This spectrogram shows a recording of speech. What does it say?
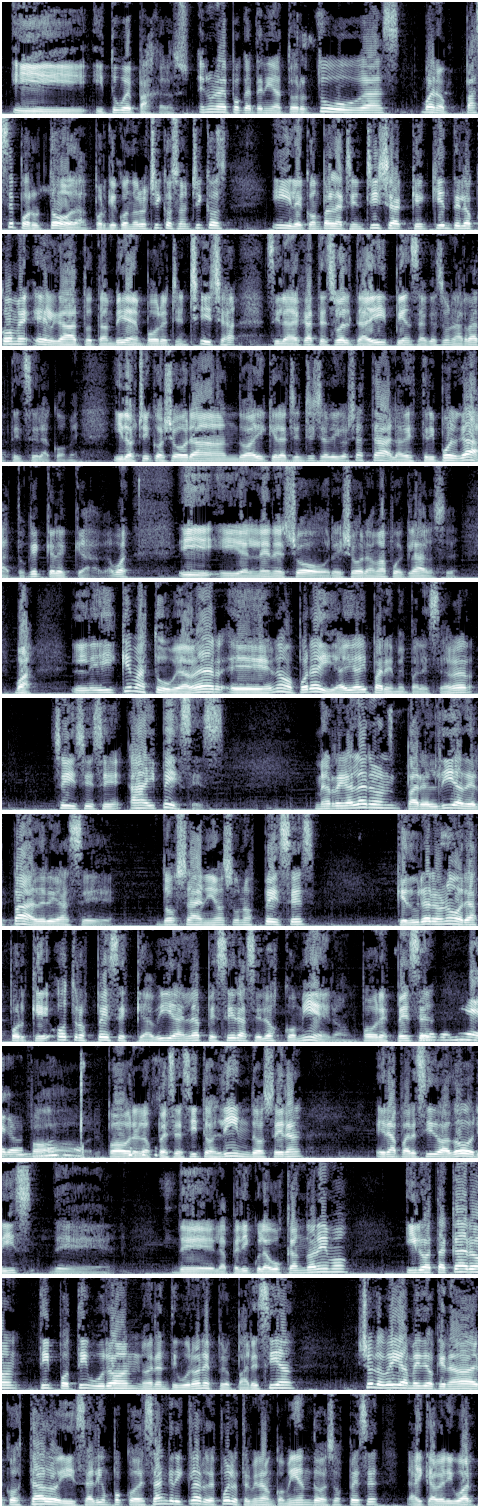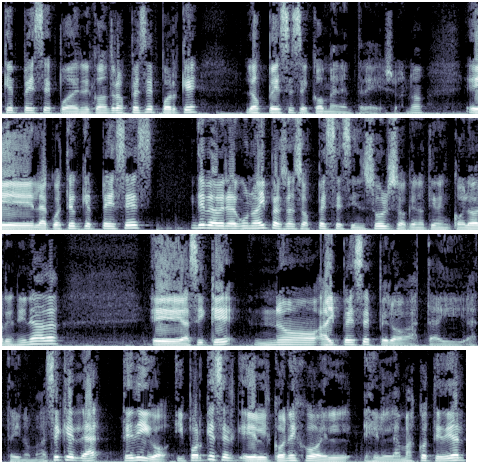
Y, y, tuve pájaros. En una época tenía tortugas. Bueno, pasé por todas, porque cuando los chicos son chicos y le compras la chinchilla, que quien te lo come, el gato también, pobre chinchilla, si la dejaste suelta ahí, piensa que es una rata y se la come. Y los chicos llorando ahí, que la chinchilla, digo, ya está, la destripó el gato, ¿qué crees que haga? Bueno, y, y el nene llora y llora más, pues claro, bueno, ¿y qué más tuve? A ver, eh, no, por ahí, ahí, ahí paré, me parece, a ver, sí, sí, sí, ah, peces. Me regalaron para el Día del Padre hace dos años unos peces que duraron horas porque otros peces que había en la pecera se los comieron. Pobres peces. Se comieron. Pobre, pobre, los pececitos lindos eran. Era parecido a Doris de, de la película Buscando a Nemo. Y lo atacaron tipo tiburón. No eran tiburones, pero parecían. Yo lo veía medio que nada de costado y salía un poco de sangre. Y claro, después lo terminaron comiendo esos peces. Hay que averiguar qué peces pueden ir con otros peces porque los peces se comen entre ellos, ¿no? Eh, la cuestión que peces, debe haber alguno ahí, pero son esos peces insulsos que no tienen colores ni nada. Eh, así que no hay peces, pero hasta ahí, hasta ahí nomás. Así que te digo, ¿y por qué es el, conejo el, la mascota ideal?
